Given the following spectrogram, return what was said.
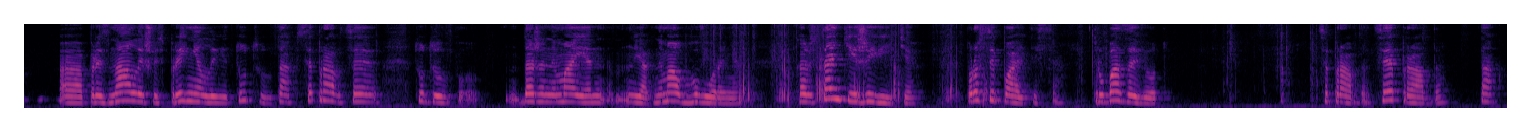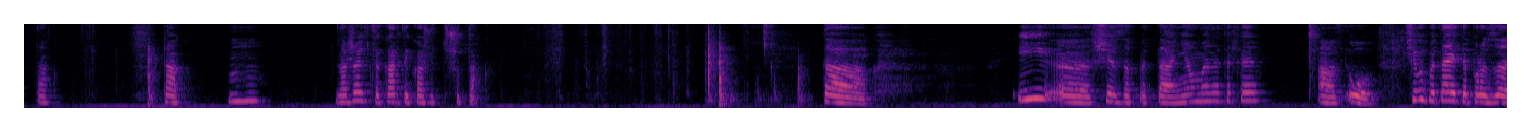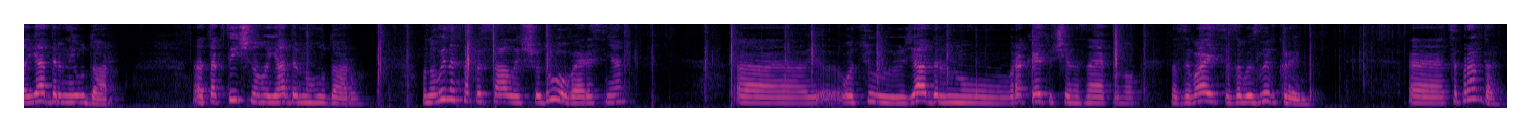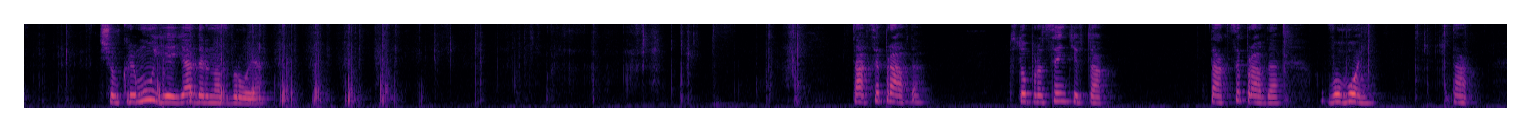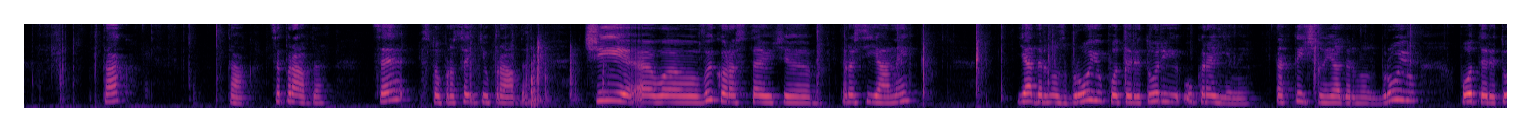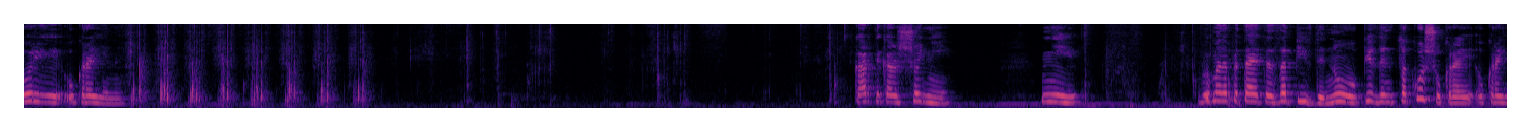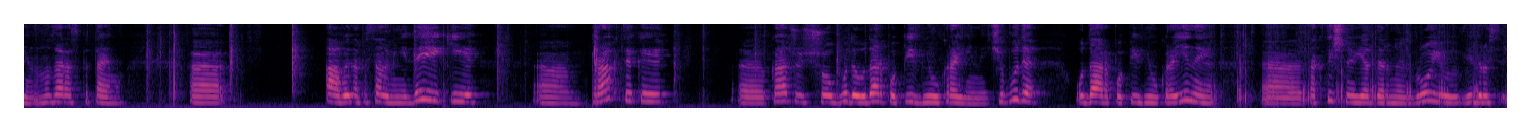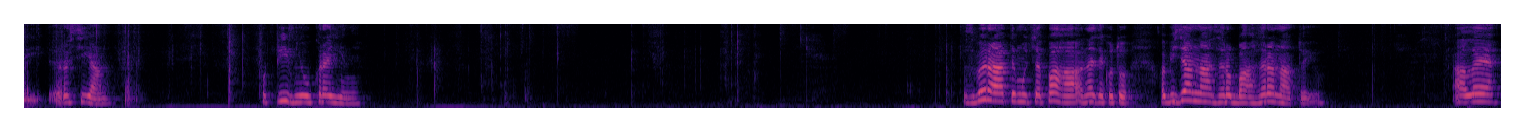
признали, щось прийняли. Тут так, все правда. Це тут навіть немає, ну як, немає обговорення. Кажуть, станьте і живіть, просипайтеся. Труба зовет. Це правда, це правда. Так, так. Так. Угу. На жаль, це карти кажуть, що так. Так. І е, ще запитання в мене таке. А, о, ще ви питаєте про ядерний удар, е, тактичного ядерного удару. В новинах написали, що 2 вересня е, оцю ядерну ракету, чи я не знаю, як воно називається, завезли в Крим. Е, це правда? Що в Криму є ядерна зброя? Так, це правда. Сто процентів так. Так, це правда. Вогонь. Так. Так. Так, це правда. Це 100% правда. Чи е, використають е, росіяни ядерну зброю по території України? Тактичну ядерну зброю по території України. Карти кажуть, що ні. Ні. Ви мене питаєте за південь. Ну, південь також Украї- Україна. Ну, зараз питаємо. Е, а, ви написали мені деякі е, практики е, кажуть, що буде удар по півдню України. Чи буде удар по півдню України тактичною ядерною зброєю від росіян? По півдню України. Збиратимуться пога, знаєте, як ото обізяна з гранатою. Але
